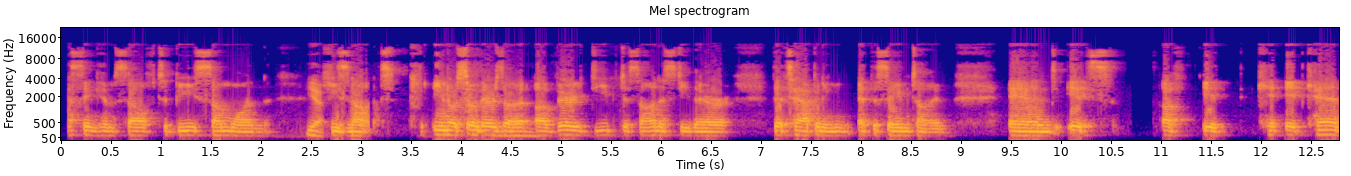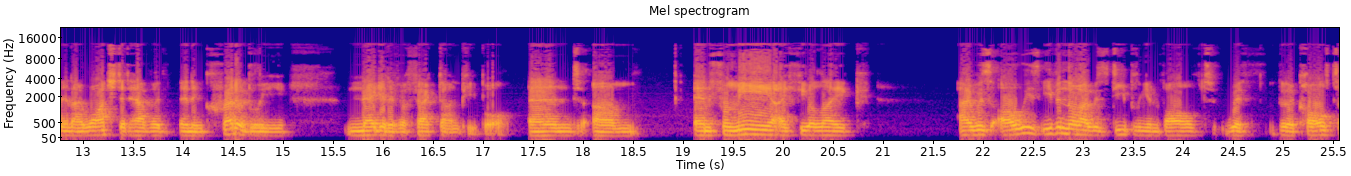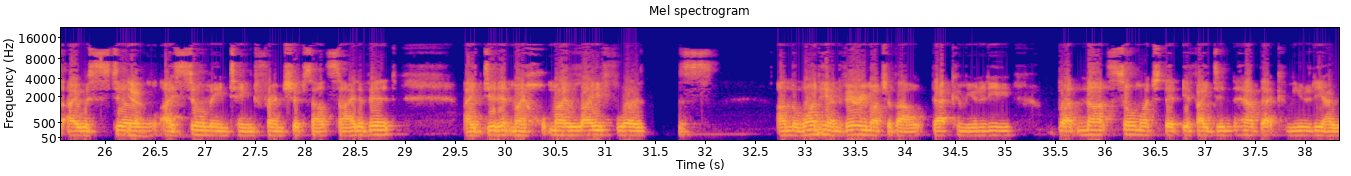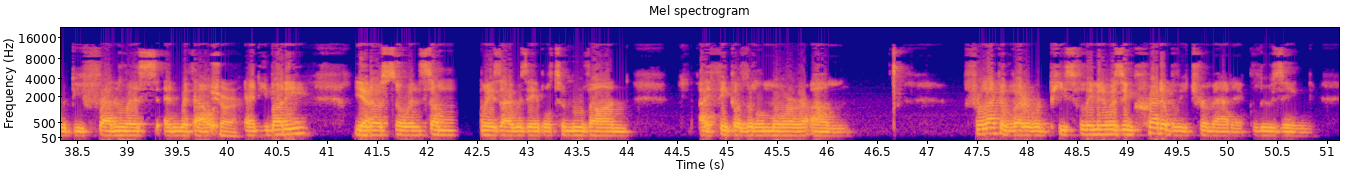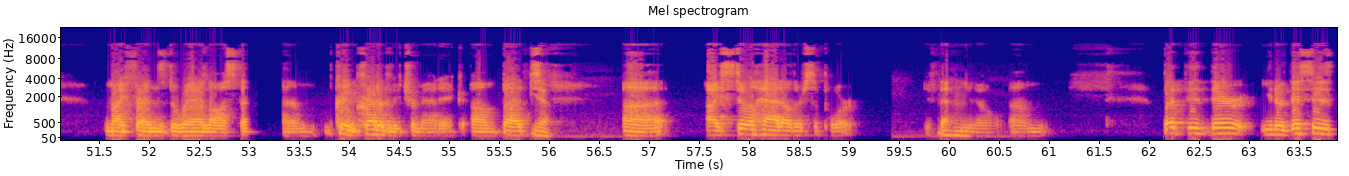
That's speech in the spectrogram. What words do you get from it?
professing himself to be someone Yeah. he's not. You know, so there's a, a very deep dishonesty there that's happening at the same time, and it's a it it can and I watched it have a, an incredibly negative effect on people, and um, and for me, I feel like. I was always, even though I was deeply involved with the cult, I was still, I still maintained friendships outside of it. I didn't. My my life was, on the one hand, very much about that community, but not so much that if I didn't have that community, I would be friendless and without Sure. anybody. Yeah. You know, so in some ways, I was able to move on. I think a little more, um, for lack of a better word, peacefully. I mean, it was incredibly traumatic losing my friends the way I lost them. Um, incredibly traumatic. Um, but Yeah. uh, I still had other support. If that, Mhm. you know, um, but the, there, you know, this is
